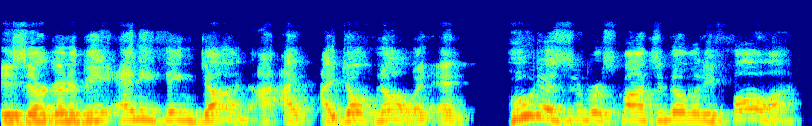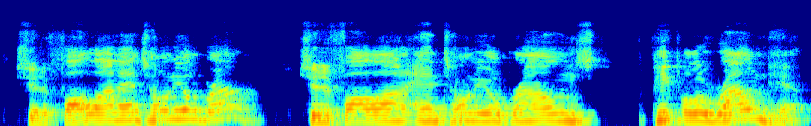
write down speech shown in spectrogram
is there going to be anything done? I, I, I don't know. And, and who does the responsibility fall on? Should it fall on Antonio Brown? Should it fall on Antonio Brown's people around him,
